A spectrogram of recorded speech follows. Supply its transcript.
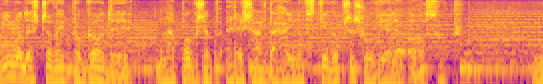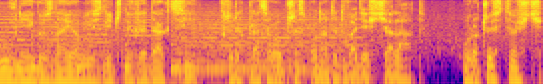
Mimo deszczowej pogody, na pogrzeb Ryszarda Hajnowskiego przyszło wiele osób. Głównie jego znajomi z licznych redakcji, w których pracował przez ponad 20 lat. Uroczystość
